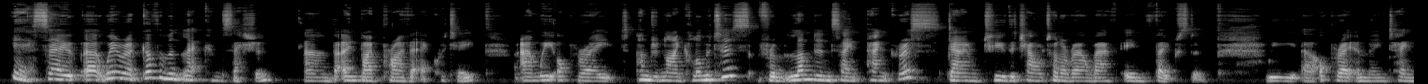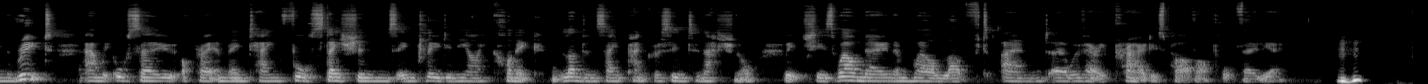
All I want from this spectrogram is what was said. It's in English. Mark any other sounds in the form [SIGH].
Yeah, so uh, we're a government let concession um, but owned by private equity. And we operate 109 kilometres from London St Pancras down to the Channel Tunnel rail in Folkestone. We uh, operate and maintain the route, and we also operate and maintain four stations, including the iconic London St Pancras International, which is well known and well loved, and uh, we're very proud it's part of our portfolio. Mm-hmm.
